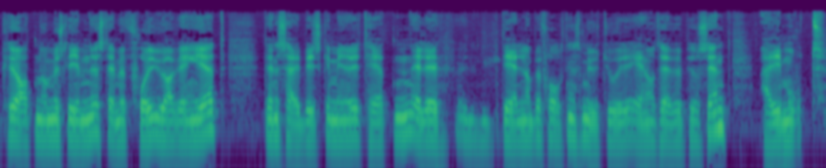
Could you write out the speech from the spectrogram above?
kroatene og muslimene, stemmer for uavhengighet. Den serbiske minoriteten, eller delen av befolkningen som utgjorde 31 er imot.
